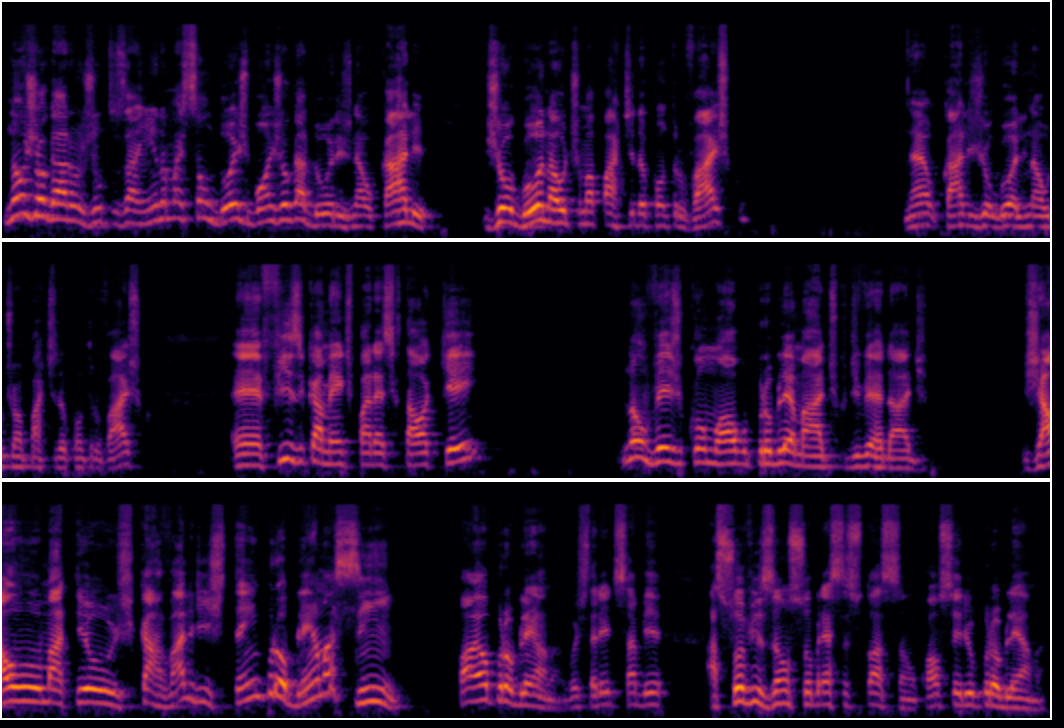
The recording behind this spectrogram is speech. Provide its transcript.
Não jogaram juntos ainda, mas são dois bons jogadores, né? O Carli jogou na última partida contra o Vasco. Né? O Carlos jogou ali na última partida contra o Vasco. É, fisicamente parece que está ok. Não vejo como algo problemático, de verdade. Já o Matheus Carvalho diz: tem problema sim. Qual é o problema? Gostaria de saber a sua visão sobre essa situação. Qual seria o problema?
